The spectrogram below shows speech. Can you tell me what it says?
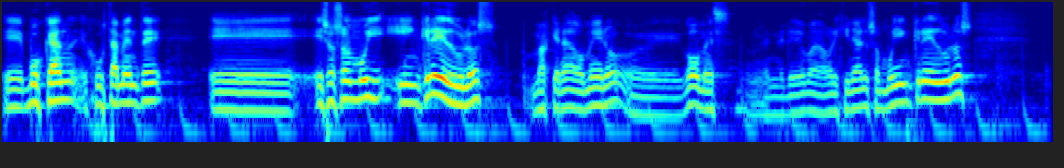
eh, buscan justamente, eh, ellos son muy incrédulos, más que nada Homero, eh, Gómez, en el idioma original, son muy incrédulos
